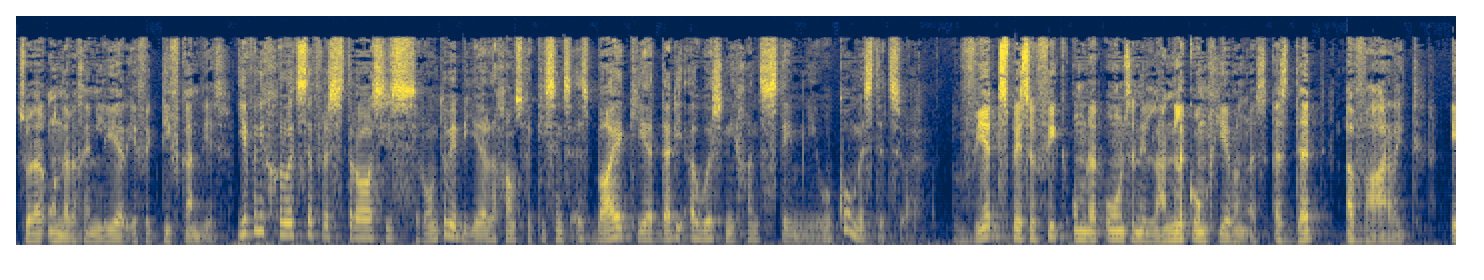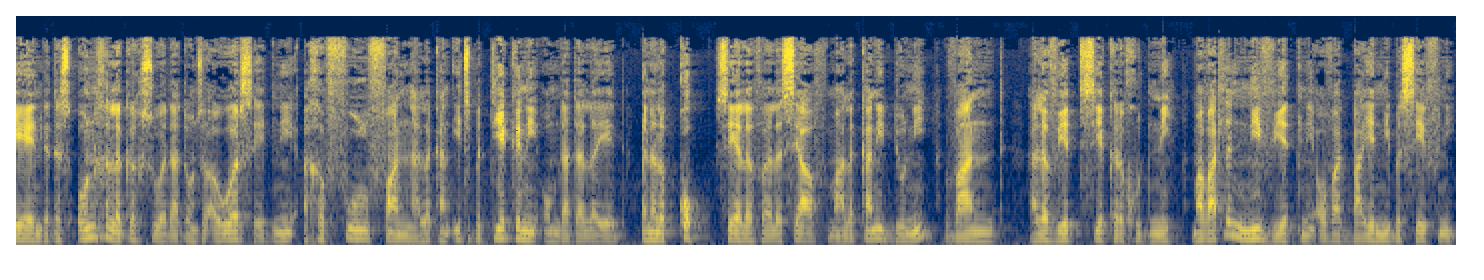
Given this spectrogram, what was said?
sodat onderrig en leer effektief kan wees. Een van die grootste frustrasies rondom die beheerliggaamsverkiesings is baie keer dat die ouers nie gaan stem nie. Hoekom is dit so? Weet spesifiek omdat ons in die landelike omgewing is, is dit 'n waarheid. En dit is ongelukkig so dat ons ouers het nie 'n gevoel van hulle kan iets beteken nie omdat hulle het in hulle kop sê hulle vir hulle self maar hulle kan nie doen nie want hulle weet sekere goed nie. Maar wat hulle nie weet nie of wat baie nie besef nie,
